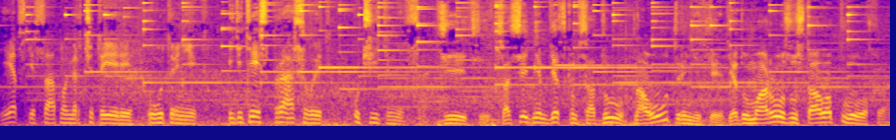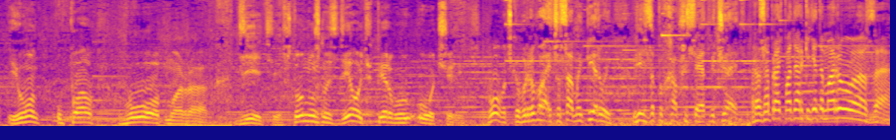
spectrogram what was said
Детский сад номер 4, утренник. И детей спрашивает учительница. Дети, в соседнем детском саду на утреннике Деду Морозу стало плохо, и он упал в обморок. Дети, что нужно сделать в первую очередь? Вовочка вырывается самый первый, весь запыхавшийся и отвечает. Разобрать подарки Деда Мороза,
